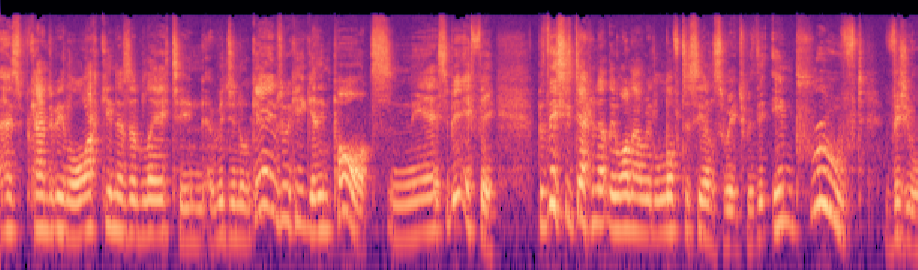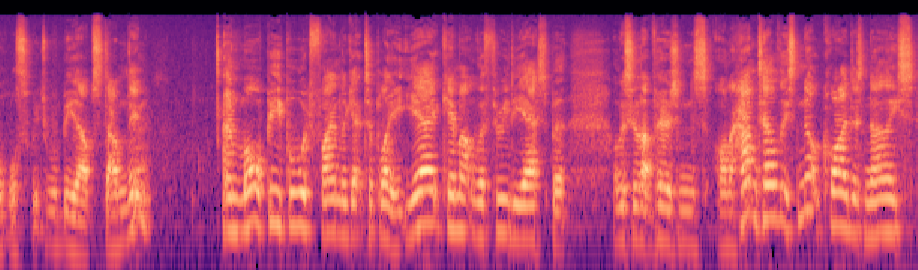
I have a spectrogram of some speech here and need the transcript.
has kind of been lacking as of late in original games. We keep getting ports, and yeah, it's a bit iffy. But this is definitely one I would love to see on Switch with the improved visuals, which would be outstanding and more people would finally get to play it. Yeah, it came out on the 3DS, but obviously that version's on a handheld. It's not quite as nice,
